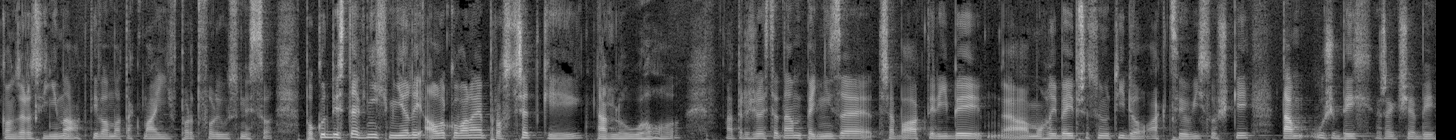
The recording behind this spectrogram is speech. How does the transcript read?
konzervativníma aktivama, tak mají v portfoliu smysl. Pokud byste v nich měli alokované prostředky na dlouho a drželi jste tam peníze třeba, které by mohly být přesunutý do akciové složky, tam už bych řekl, že by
